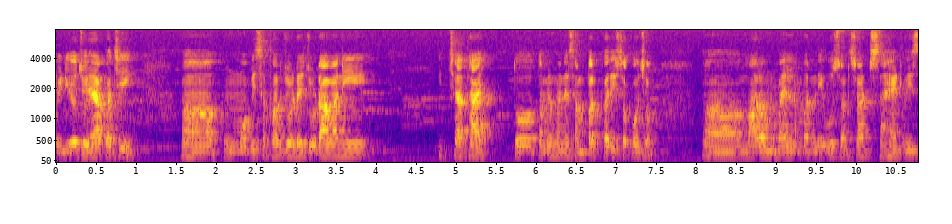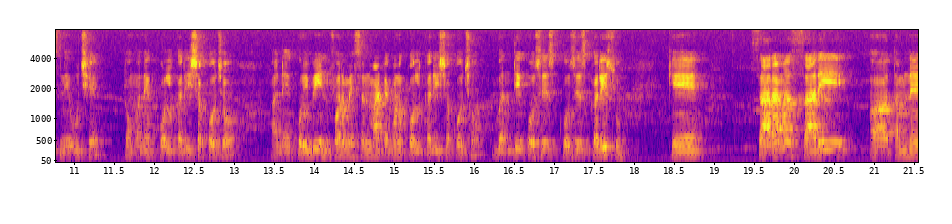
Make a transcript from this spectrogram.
વીડિયો જોયા પછી મોબી સફર જોડે જોડાવાની ઈચ્છા થાય, તો તમે મને સંપર્ક કરી શકો છો. મારો મોબાઈલ નંબર નેવું સડસઠ સાહીઠ વીસ નેવું છે, તો મને કોલ કરી શકો છો અને કોઈ બી ઇન્ફોર્મેશન માટે પણ કોલ કરી શકો છો. બનતી કોશિશ કોશિશ કરીશું કે સારામાં સારી તમને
